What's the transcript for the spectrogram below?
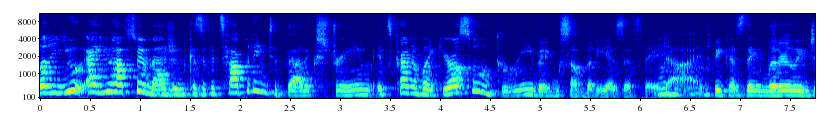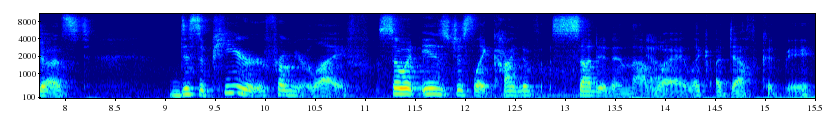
But you uh, you have to imagine because if it's happening to that extreme, it's kind of like you're also grieving somebody as if they died because they literally just disappear from your life. So it is just like kind of sudden in that Yeah. way, like a death could be.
